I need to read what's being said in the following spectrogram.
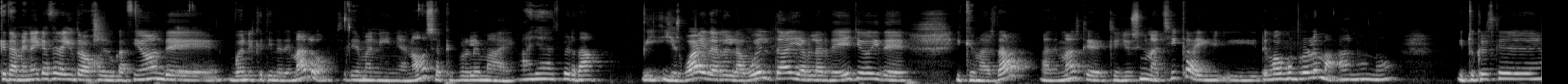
que también hay que hacer ahí un trabajo de educación de, bueno, ¿y qué tiene de malo? Se llama niña, ¿no? O sea, ¿qué problema hay? Ah, ya, es verdad. Y, y es guay darle la vuelta y hablar de ello y de... ¿Y qué más da? Además, que, que yo soy una chica y, y tengo algún problema. Ah, no, no. ¿Y tú crees que,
